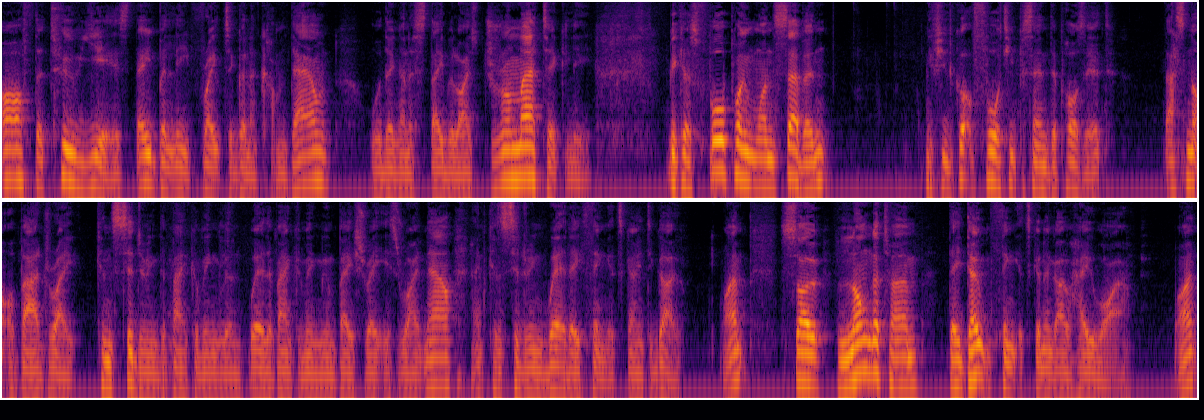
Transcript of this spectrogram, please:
after two years, they believe rates are going to come down or they're going to stabilize dramatically, because 4.17, if you've got 40% deposit, that's not a bad rate considering the Bank of England, where the Bank of England base rate is right now, and considering where they think it's going to go. Right? So longer term, they don't think it's going to go haywire. Right?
